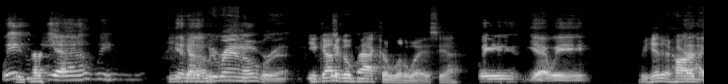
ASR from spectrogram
we gotta, yeah we you, you know we ran over it. You got to go back a little ways. Yeah. We yeah we we hit it hard. Yeah,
